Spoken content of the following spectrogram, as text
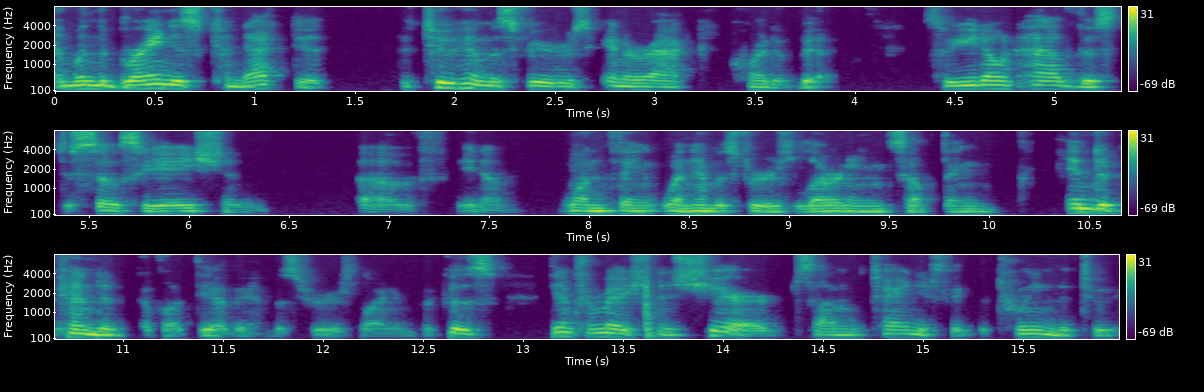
and when the brain is connected, the two hemispheres interact quite a bit. So you don't have this dissociation of, you know, one thing, one hemisphere is learning something independent of what the other hemisphere is learning because the information is shared simultaneously between the two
